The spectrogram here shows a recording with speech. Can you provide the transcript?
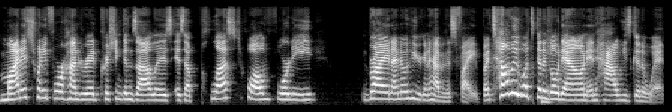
minus 2,400. Cristian Gonzalez is a plus 1240. Bryan, I know who you're going to have in this fight, but tell me what's going to go down and how he's going to win.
